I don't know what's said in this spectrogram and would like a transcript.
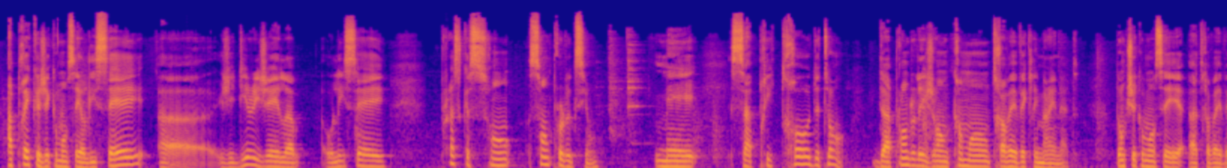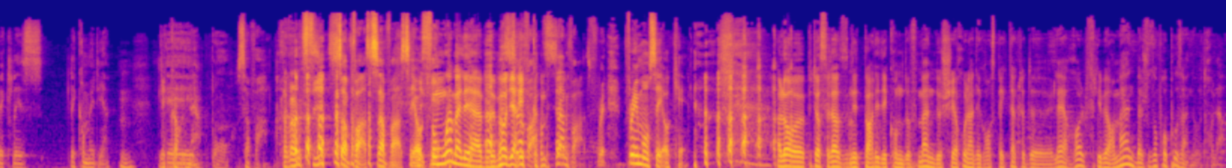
Après que j'ai commencé au lycée, euh, j'ai dirigé la- au lycée presque sans, sans production. Mais ça a pris trop de temps d'apprendre les gens comment travailler avec les marionnettes. Donc, j'ai commencé à travailler avec les, les comédiens. Les Et cornes. bon, ça va. Ça va aussi. ça va, ça va, c'est OK. Ils sont moins malléables, mais on y Ça arrive va, quand même. Ça va, Vra- vraiment, c'est OK. Alors, euh, Peter Sellers, vous venez de parler des contes d'Hoffmann, de Chéreau, l'un des grands spectacles de l'ère Rolf Lieberman. Ben, je vous en propose un autre, là.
